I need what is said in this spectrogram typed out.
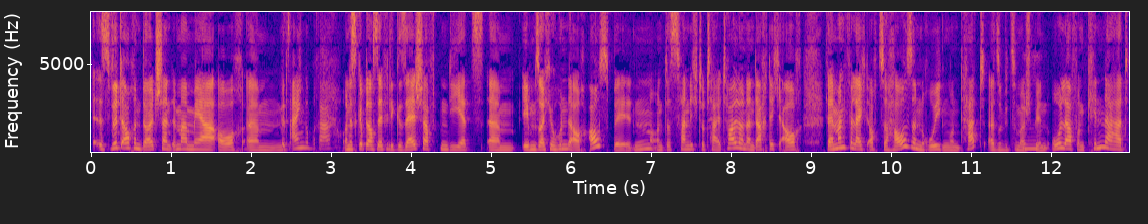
Es wird auch in Deutschland immer mehr auch ähm, mit eingebracht. Und es gibt auch sehr viele Gesellschaften, die jetzt ähm, eben solche Hunde auch ausbilden. Und das fand ich total toll. Und dann dachte ich auch, wenn man vielleicht auch zu Hause einen ruhigen Hund hat, also wie zum Beispiel mhm. einen Olaf und Kinder hat,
